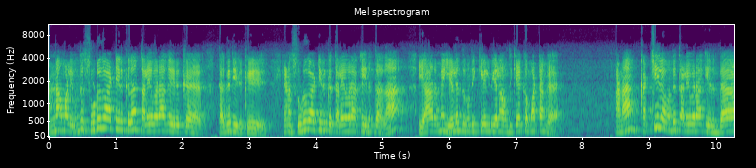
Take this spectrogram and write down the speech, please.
அண்ணாமலை வந்து சுடுகாட்டிற்கு தான் தலைவராக இருக்க தகுதி இருக்கு. ஏன்னா சுடுகாட்டிற்கு தலைவராக இருந்தால் தான் யாருமே எழுந்து வந்து கேள்வியெல்லாம் வந்து கேட்க மாட்டாங்க. ஆனால் கட்சியில் வந்து தலைவராக இருந்தால்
